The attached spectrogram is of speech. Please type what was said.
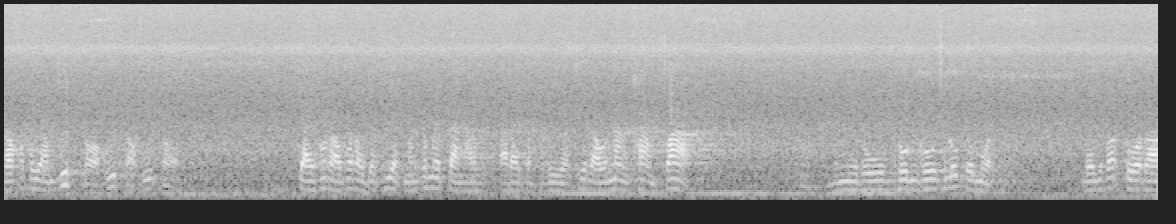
เราก็พยายามวิทย์ออกวิทย์ออกวิทย์ออก ใจของเราถ้าเราจะเทียบมันก็ไม่ต่างอะไรกับเรือที่เรานั่งข้ามฟากมันมีรูพรุนรูทะลุไปหมด โดยเฉพาะตัวเรา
